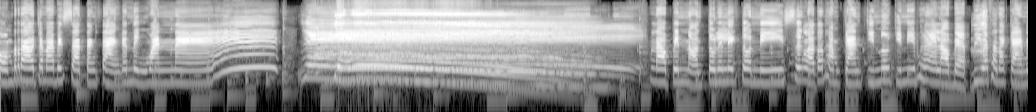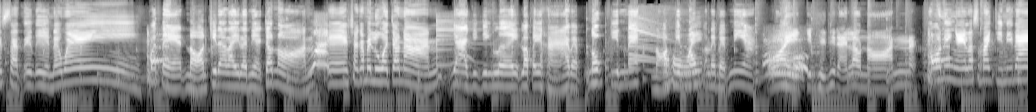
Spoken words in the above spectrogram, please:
ผมเราจะมาเป็นสัตว์ต่างๆ กันหนึ่งวันนะ เย้ เย้เราเป็นหนอนตัวเล็กๆตัวนี้ ซึ่งเราต้องทำการกินนู่นกินนี่เพื่อให้เราแบบวิวัฒนาการเป็นสัตว์อื่นๆนะเว้ยว่าแต่หนอนกินอะไรล่ะเนี่ยเจ้าหนอน เออฉันก็ไม่รู้ว่าเจ้าหนอนยากจริงๆเลย เราไปหาแบบนกกินไหมหนอนกินโอ้นโหกอะไรแบบเนี้ยโอ้ยกินถึงที่ไหนเล่านอนโอ้นี่ไงเราสามารถกินนี่ได้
